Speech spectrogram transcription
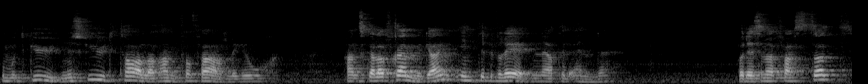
og mot gudenes Gud taler han forferdelige ord. Han skal ha fremgang inntil vreden er til ende. For det som er fastsatt,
